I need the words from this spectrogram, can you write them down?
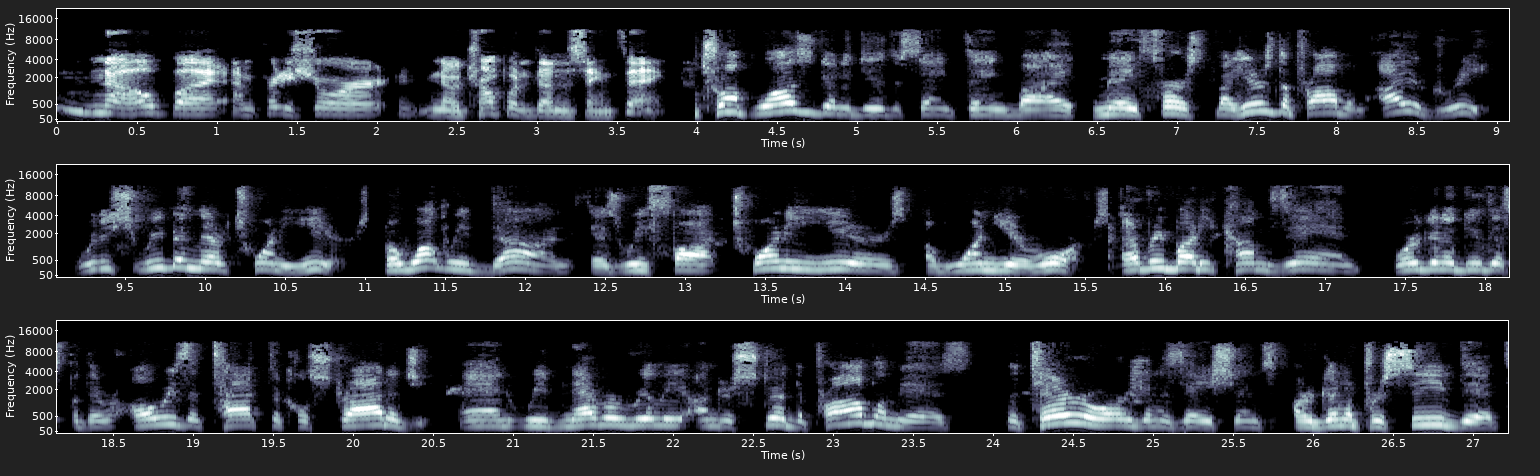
No, but I'm pretty sure you know Trump would have done the same thing. Trump was going to do the same thing by May 1st, but here's the problem. I agree. We, we've been there 20 years, but what we've done is we fought 20 years of one year wars. Everybody comes in we're going to do this, but they were always a tactical strategy. And we've never really understood. The problem is the terror organizations are going to perceive it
